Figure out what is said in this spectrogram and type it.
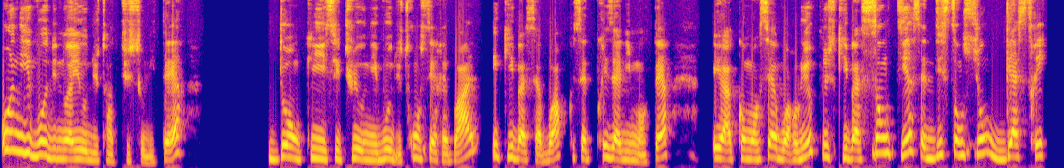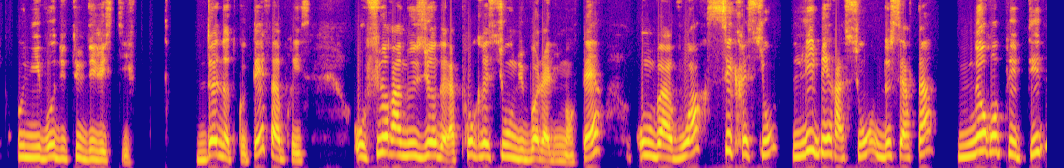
au niveau du noyau du tractus solitaire, donc qui est situé au niveau du tronc cérébral et qui va savoir que cette prise alimentaire a commencé à avoir lieu puisqu'il va sentir cette distension gastrique au niveau du tube digestif. De notre côté, Fabrice, au fur et à mesure de la progression du bol alimentaire, on va avoir sécrétion, libération de certains neuropeptides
